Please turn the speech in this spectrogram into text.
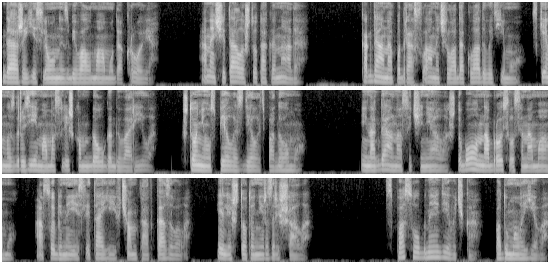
даже если он избивал маму до крови. Она считала, что так и надо. Когда она подросла, начала докладывать ему, с кем из друзей мама слишком долго говорила, что не успела сделать по дому. Иногда она сочиняла, чтобы он набросился на маму, особенно если та ей в чем то отказывала или что-то не разрешала. «Способная девочка», — подумала Ева.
